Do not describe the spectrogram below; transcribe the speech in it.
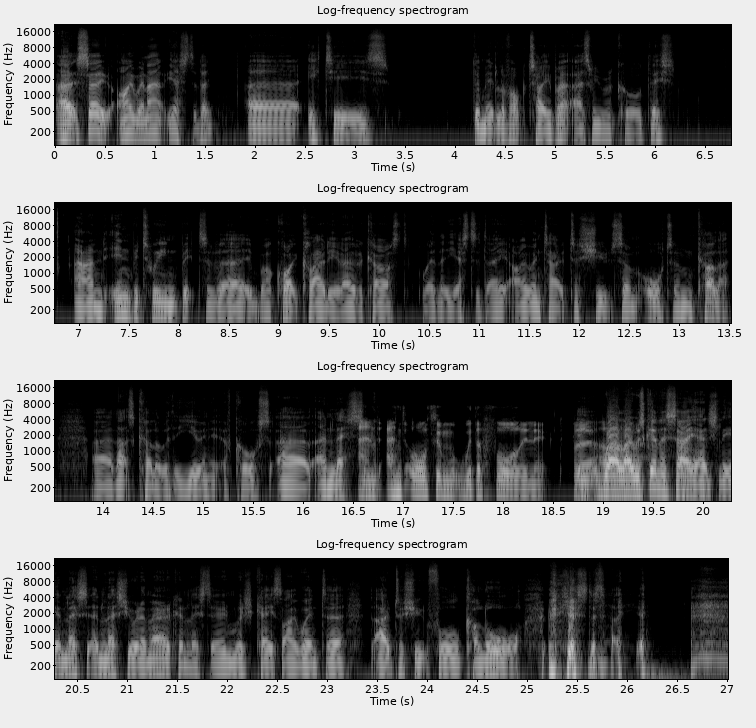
Uh, so I went out yesterday. Uh, it is the middle of October as we record this. And in between bits of, uh, well, quite cloudy and overcast weather yesterday, I went out to shoot some autumn colour. Uh, that's colour with a U in it, of course, uh, unless and and autumn with a fall in it. For, well, I was going to say actually, unless unless you're an American listener, in which case I went to, out to shoot fall colour yesterday.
